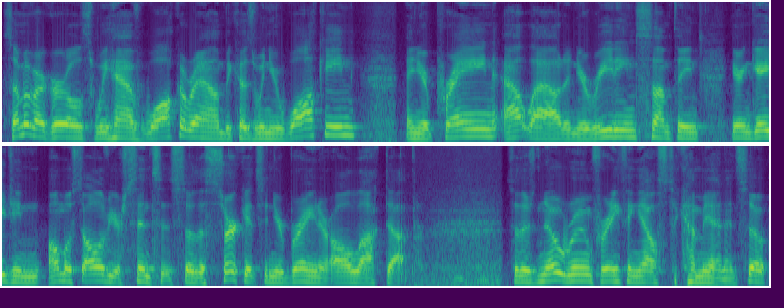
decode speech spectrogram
Some of our girls we have walk around because when you're walking and you're praying out loud and you're reading something, you're engaging almost all of your senses. So the circuits in your brain are all locked up. So there's no room for anything else to come in. And so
